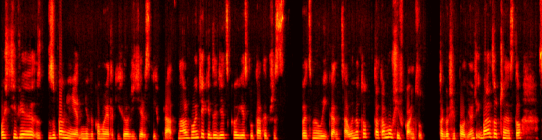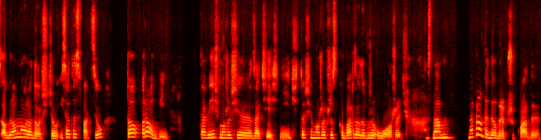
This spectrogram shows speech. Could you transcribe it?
właściwie zupełnie nie, nie wykonuje takich rodzicielskich prac. No ale w momencie, kiedy dziecko jest u taty przez powiedzmy weekend cały, no to tata musi w końcu tego się podjąć i bardzo często z ogromną radością i satysfakcją to robi. Ta więź może się zacieśnić, to się może wszystko bardzo dobrze ułożyć. Znam naprawdę dobre przykłady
